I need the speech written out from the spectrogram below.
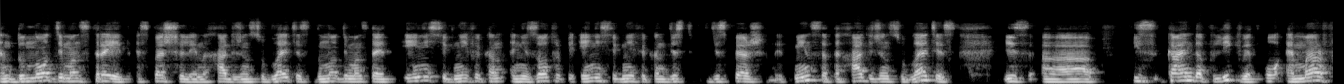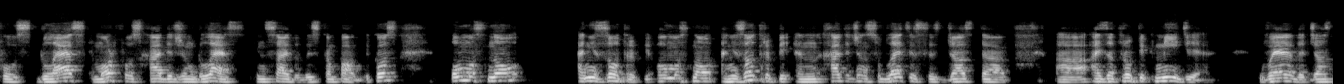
and do not demonstrate, especially in the hydrogen sublattice, do not demonstrate any significant anisotropy, any significant dis- dispersion. It means that the hydrogen sublattice is uh, is kind of liquid or amorphous glass, amorphous hydrogen glass inside of this compound because almost no anisotropy, almost no anisotropy, and hydrogen sublattice is just uh, uh, isotropic media where the just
